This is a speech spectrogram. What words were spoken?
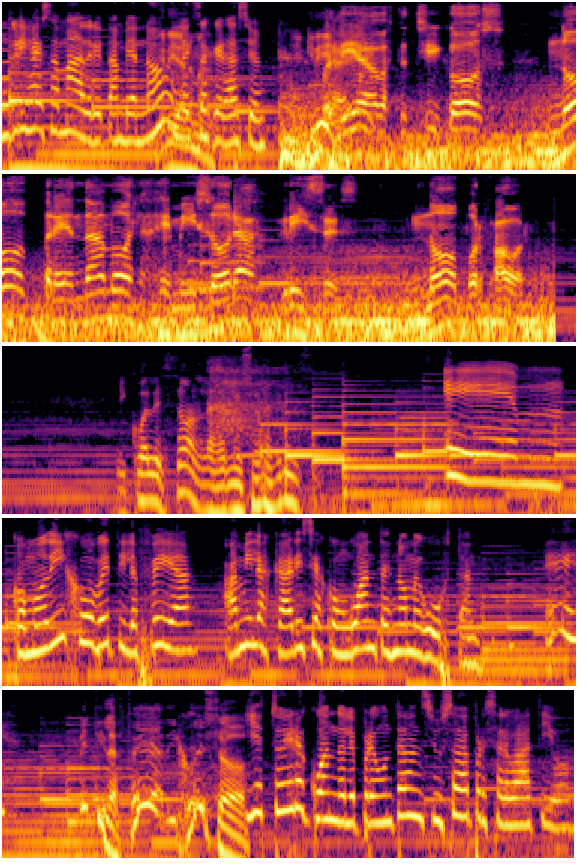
Un gris a esa madre también, ¿no? Gris La exageración. Gris, Buen día, basta chicos. No prendamos las emisoras grises. No, por favor. ¿Y cuáles son las emisoras gris? Eh, como dijo Betty la Fea, a mí las caricias con guantes no me gustan. Eh, Betty la fea dijo eso. y esto era cuando le preguntaban si usaba preservativo.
